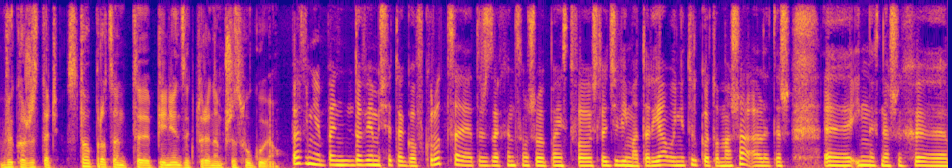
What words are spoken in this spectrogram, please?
wykorzystać 100% pieniędzy, które nam przysługują. Pewnie dowiemy się tego wkrótce. Ja też zachęcam, żeby Państwo śledzili materiały, nie tylko Tomasza, ale też e, innych naszych e,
